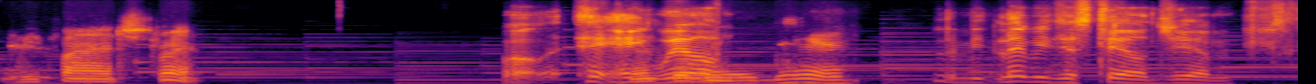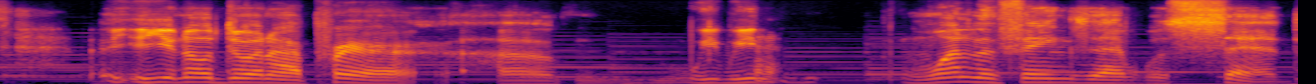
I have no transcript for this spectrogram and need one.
we find strength. Well, hey, hey Will, let me let me just tell Jim. You know, during our prayer, uh, we we one of the things that was said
